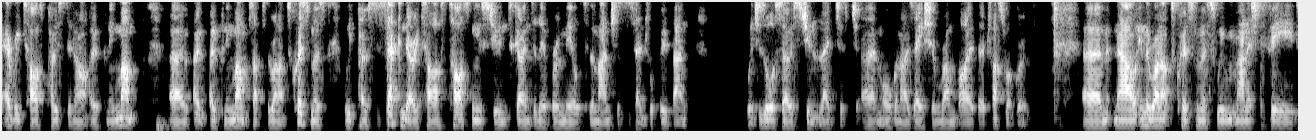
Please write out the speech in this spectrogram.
every task posted in our opening month, uh, opening months up to the run up to Christmas, we'd post a secondary task task, tasking a student to go and deliver a meal to the Manchester Central Food Bank, which is also a student-led um, organisation run by the Trustwell Group. Um, now, in the run up to Christmas, we managed to feed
